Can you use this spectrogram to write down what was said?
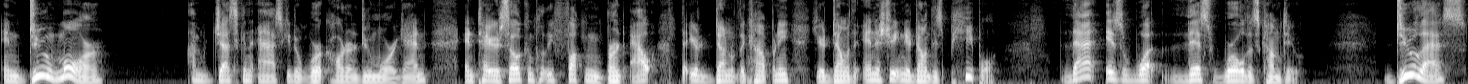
and do more, I'm just going to ask you to work harder and do more again until you're so completely fucking burnt out that you're done with the company, you're done with the industry, and you're done with these people. That is what this world has come to. Do less,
